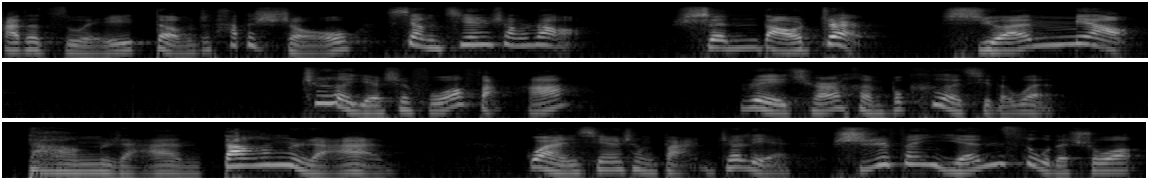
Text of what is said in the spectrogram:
他的嘴等着他的手向肩上绕，伸到这儿。玄妙，这也是佛法？瑞全很不客气的问。当然，当然。冠先生板着脸，十分严肃的说：“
